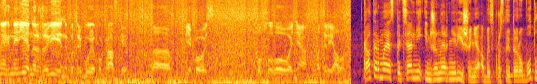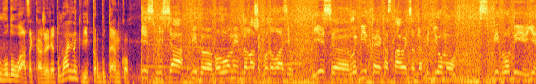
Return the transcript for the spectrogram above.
не гниє, не ржавіє, не потребує покраски та якогось обслуговування матеріалу. Катер має спеціальні інженерні рішення, аби спростити роботу водолаза, каже рятувальник Віктор Бутенко. Є місця під е, балони для наших водолазів, є е, лебідка, яка ставиться для підйому з-під води. Є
